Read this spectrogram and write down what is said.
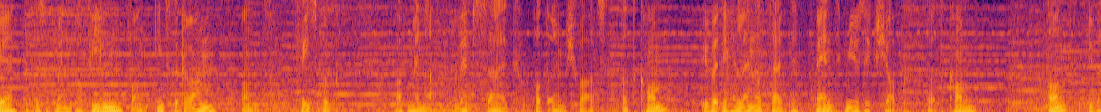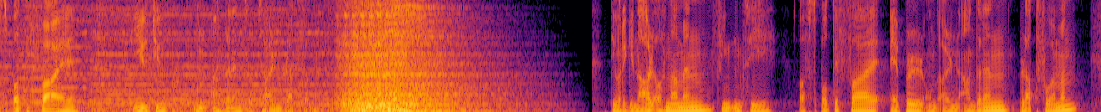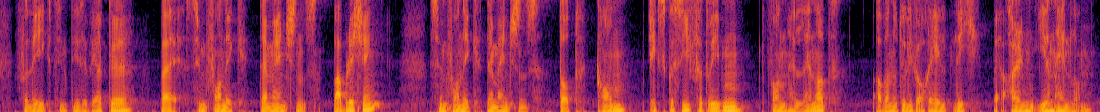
Werke gibt es auf meinen Profilen von Instagram und Facebook, auf meiner Website ottoimschwarz.com, über die Helena-Seite bandmusicshop.com und über Spotify, YouTube und anderen sozialen Plattformen. Die Originalaufnahmen finden Sie auf Spotify, Apple und allen anderen Plattformen. Verlegt sind diese Werke bei Symphonic Dimensions Publishing, symphonicdimensions.com, exklusiv vertrieben von Herr Leonard, aber natürlich auch erhältlich bei allen ihren Händlern.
